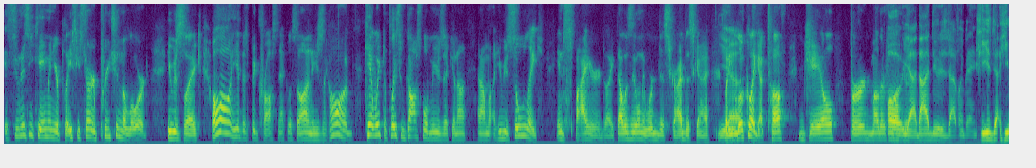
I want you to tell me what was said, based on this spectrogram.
as soon as he came in your place, he started preaching the Lord. He was like, "Oh, he had this big cross necklace on, and he's like, oh, can't wait to play some gospel music." And uh, and I'm, he was so like inspired. Like that was the only word to describe this guy. But he looked like a tough jail bird motherfucker. Oh yeah, that dude has definitely been in. He's de- he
